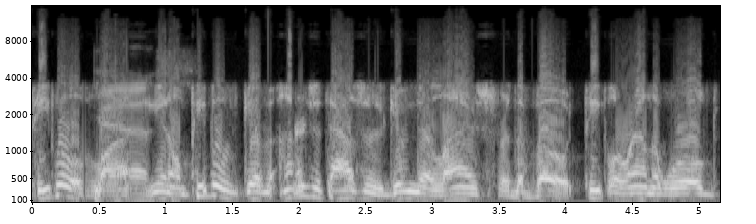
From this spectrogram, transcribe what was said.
people have Yes. lost. You know, people have given hundreds of thousands have given their lives for the vote. People around the world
